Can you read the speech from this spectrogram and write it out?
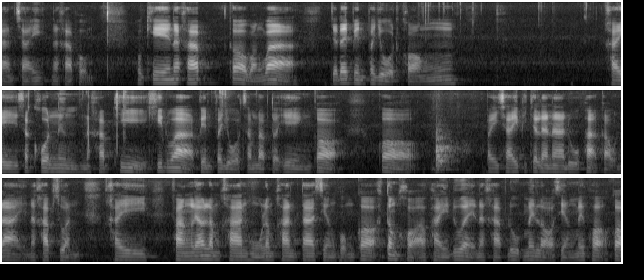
การใช้นะครับผมโอเคนะครับ ก็หวังว่าจะได้เป็นประโยชน์ของใครสักคนหนึ่งนะครับที่คิดว่าเป็นประโยชน์สำหรับตัวเองก็ก็ไปใช้พิจารณาดูพระเก่าได้นะครับ ส่วนใคร ฟังแล้วลำคาญหูลำคาญตาเสียงผมก็ต้องขออภัยด้วยนะครับ รูปไม่หล่อเสียงไม่เพาะก็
